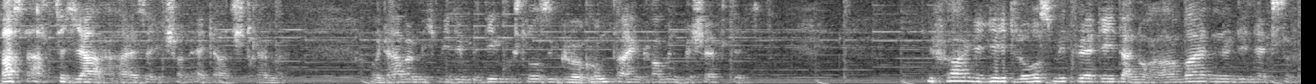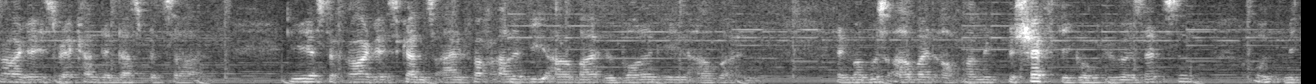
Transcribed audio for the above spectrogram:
Fast 80 Jahre heiße ich schon Eckhard Stremme und habe mich mit dem bedingungslosen Grundeinkommen beschäftigt. Die Frage geht los mit, wer geht da noch arbeiten und die nächste Frage ist, wer kann denn das bezahlen? Die erste Frage ist ganz einfach, alle die arbeiten wollen, gehen arbeiten. Denn man muss Arbeit auch mal mit Beschäftigung übersetzen und mit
